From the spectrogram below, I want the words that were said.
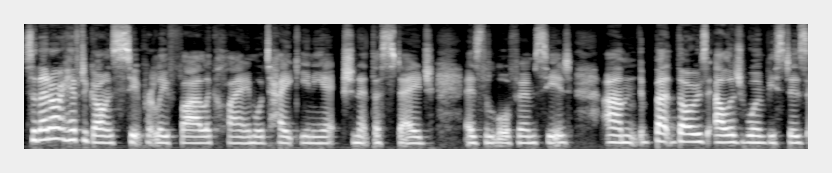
So they don't have to go and separately file a claim or take any action at this stage, as the law firm said. Um, but those eligible investors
